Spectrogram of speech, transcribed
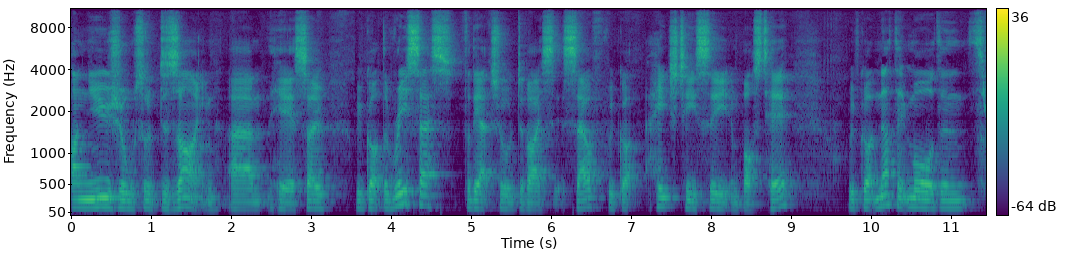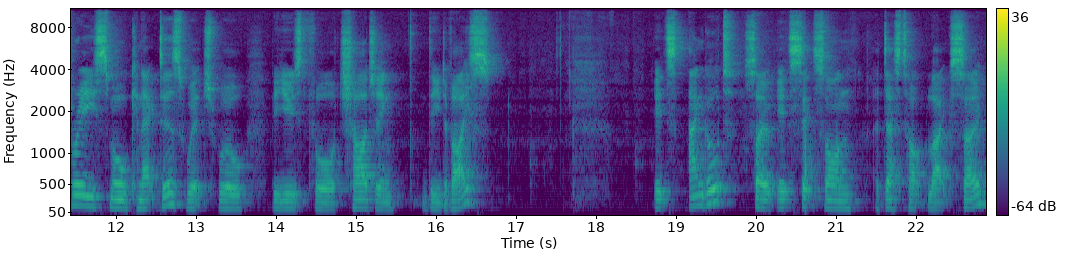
unusual sort of design um, here. So we've got the recess for the actual device itself. We've got HTC embossed here. We've got nothing more than three small connectors which will be used for charging the device. It's angled, so it sits on a desktop like so,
